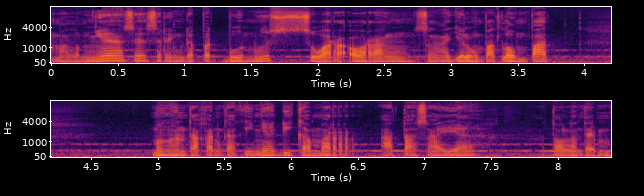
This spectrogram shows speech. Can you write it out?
malamnya saya sering dapat bonus suara orang sengaja lompat-lompat menghentakkan kakinya di kamar atas saya atau lantai 4.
